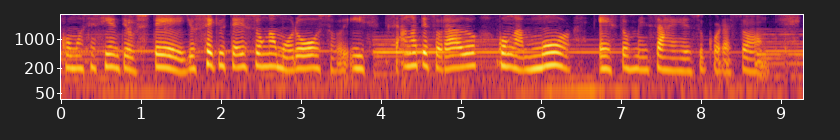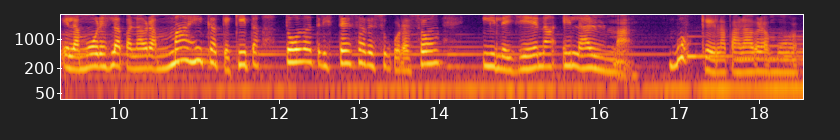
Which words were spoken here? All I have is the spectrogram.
¿Cómo se siente usted? Yo sé que ustedes son amorosos y se han atesorado con amor estos mensajes en su corazón. El amor es la palabra mágica que quita toda tristeza de su corazón y le llena el alma. Busque la palabra amor.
